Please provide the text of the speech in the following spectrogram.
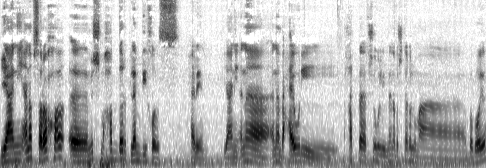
يعني أنا بصراحة آه، مش محضر plan B خالص. حاليا. يعني أنا أنا بحاول حتى في شغلي اللي أنا بشتغله مع بابايا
